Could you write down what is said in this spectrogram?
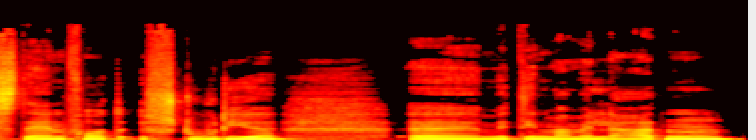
Stanford-Studie äh, mit den Marmeladen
